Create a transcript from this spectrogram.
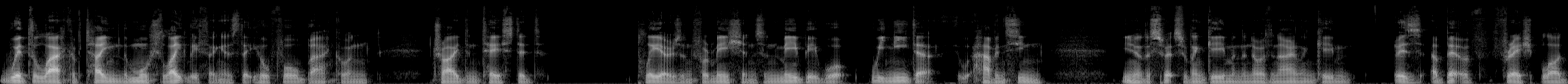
with the lack of time, the most likely thing is that he'll fall back on tried and tested players and formations, and maybe what we need, at, having seen, you know, the Switzerland game and the Northern Ireland game, is a bit of fresh blood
